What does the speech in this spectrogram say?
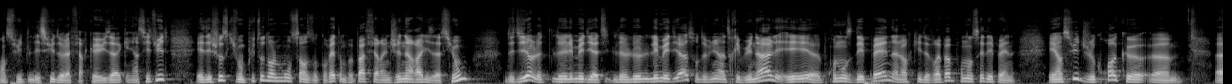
ensuite les suites de l'affaire Cahuzac et ainsi de suite. Et des choses qui vont plutôt dans le bon sens. Donc en fait, on peut pas faire une généralisation de dire les, médias, les médias sont devenus un tribunal et euh, prononcent des peines alors qu'ils devraient pas prononcer des peines. Et ensuite, je crois que euh, euh,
